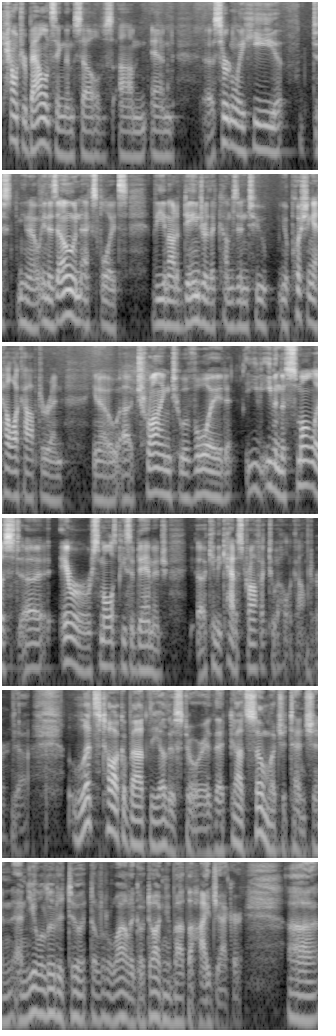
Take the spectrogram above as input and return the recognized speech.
counterbalancing themselves. Um, and uh, certainly, he just you know in his own exploits, the amount of danger that comes into you know pushing a helicopter and you know uh, trying to avoid e- even the smallest uh, error or smallest piece of damage. Uh, can be catastrophic to a helicopter. Yeah. Let's talk about the other story that got so much attention, and you alluded to it a little while ago, talking about the hijacker. Uh,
